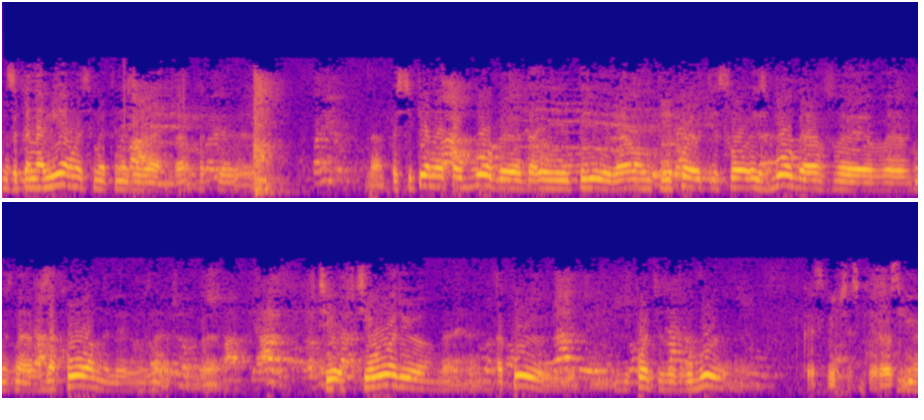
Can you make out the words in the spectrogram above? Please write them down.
закономерность, мы это называем, да, как, э, да, постепенно это Бог, да, и, да, он приходит из, из Бога в, в, не знаю, в закон или не знаю, что, да, в, те, в теорию, да, такую гипотезу, другую. Космический разум. Да,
